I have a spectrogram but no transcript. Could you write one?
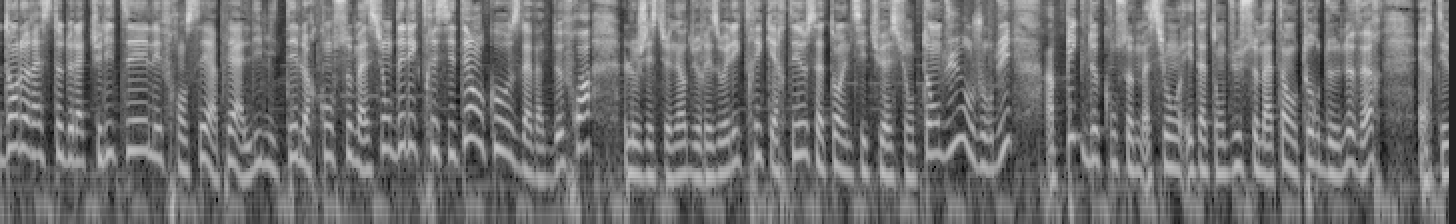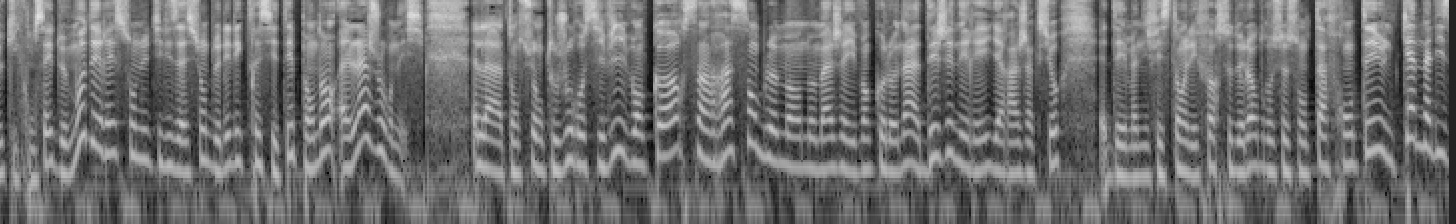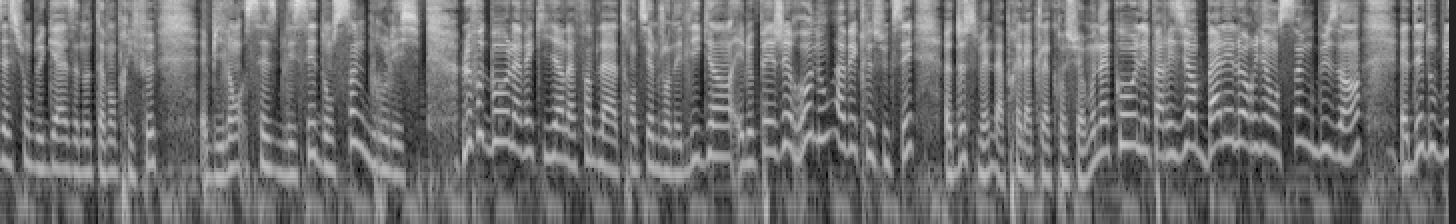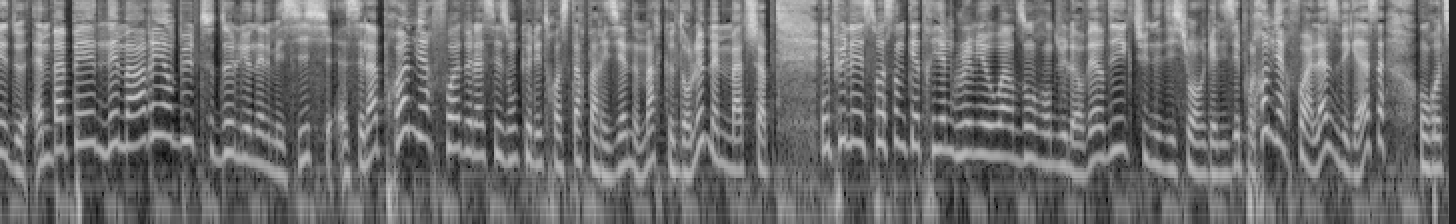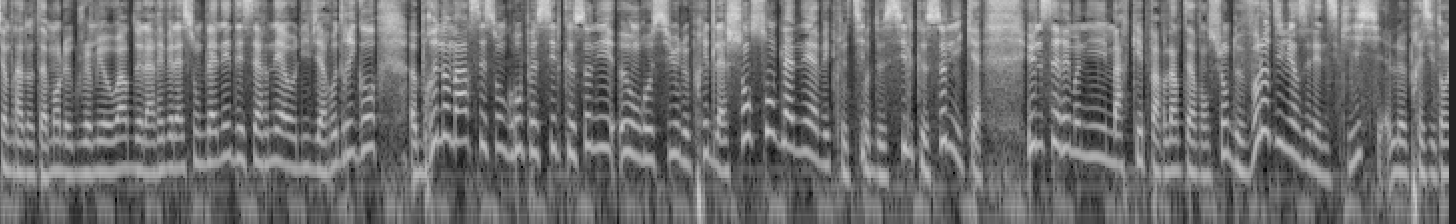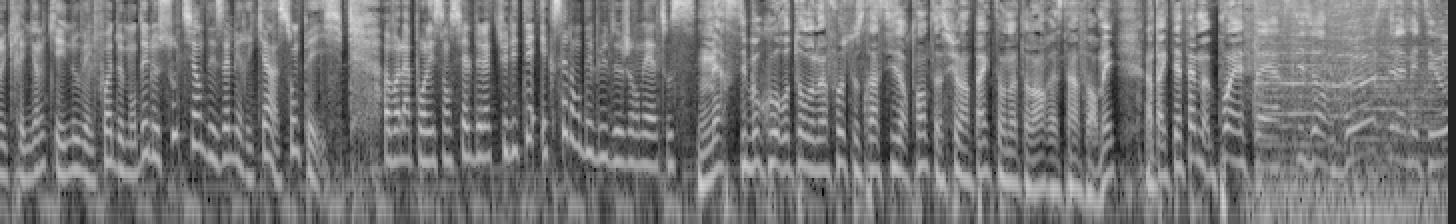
Dans le reste de l'actualité, les Français appelaient à limiter leur consommation d'électricité en cause la vague de froid. Le gestionnaire du réseau électrique RTE s'attend à une situation tendue aujourd'hui. Un pic de consommation est attendu ce matin autour de 9h. RTE qui conseille de modérer son utilisation de l'électricité pendant la journée. La tension toujours aussi vive en Corse. Un rassemblement en hommage à Ivan Colonna a dégénéré hier à Ajaccio. Des manifestants et les forces de l'ordre se sont affrontés. Une canalisation de gaz a notamment pris feu. Bilan 16 blessés, dont 5 brûlés. Le football avec hier la fin de la 30e journée de Ligue 1 et le PSG renoue avec le succès. Deux semaines après la claque reçue à Monaco, les Parisiens balaient Lorient 5 buts à 1. Des doublés de Mbappé, Neymar et un but de Lionel Messi. C'est la première fois de la saison que les trois stars parisiennes marquent dans le même match. Et puis les 64e Grammy Awards ont rendu leur verdict, une édition organisée pour la première fois à Las Vegas. On retiendra notamment le Grammy Award de la révélation de l'année décerné à Olivia Rodrigo. Bruno Mars et son groupe Silk Sony, eux, ont reçu le prix de la chanson de l'année avec le titre de Silk Sonic. Une cérémonie marquée par l'intervention de Volodymyr Zelensky, le président ukrainien qui a une nouvelle fois demandé le soutien des Américains à son pays. Voilà pour l'essentiel de l'actualité. Excellent début de journée à tous. Merci beaucoup. Retour de l'info, ce sera 6h30 sur Impact. En attendant, restez informés. ImpactFM.fr, 6h02, c'est la météo.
